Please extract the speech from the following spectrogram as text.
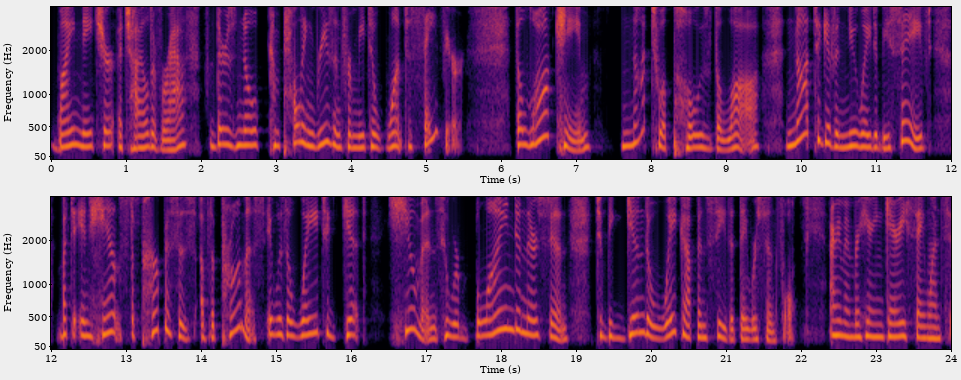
by nature a child of wrath, there's no compelling reason for me to want a savior. The law came not to oppose the law, not to give a new way to be saved, but to enhance the purposes of the promise. It was a way to get humans who were blind in their sin to begin to wake up and see that they were sinful. I remember hearing Gary say once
